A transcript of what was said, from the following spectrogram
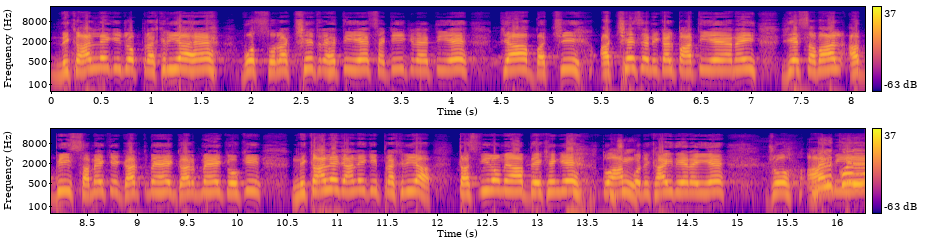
निकालने की जो प्रक्रिया है वो सुरक्षित रहती है सटीक रहती है। क्या बच्ची अच्छे से निकल पाती है या नहीं ये सवाल अब भी समय के गर्त में है गर्भ में है क्योंकि निकाले जाने की प्रक्रिया तस्वीरों में आप देखेंगे तो आपको दिखाई दे रही है जो बिल्कुल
